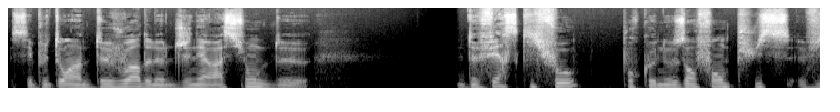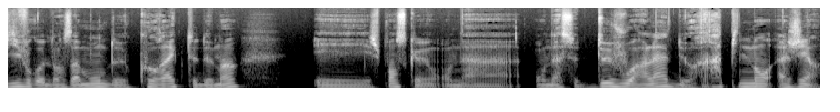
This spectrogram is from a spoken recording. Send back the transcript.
c'est plutôt un devoir de notre génération de de faire ce qu'il faut pour que nos enfants puissent vivre dans un monde correct demain. Et je pense qu'on a, on a ce devoir-là de rapidement agir.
